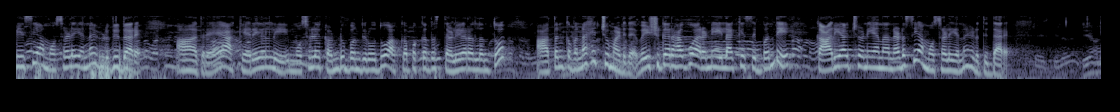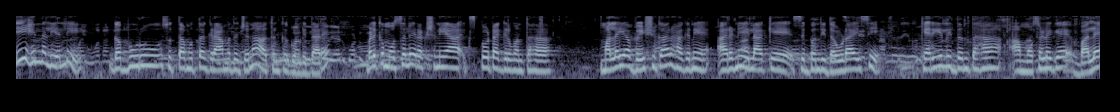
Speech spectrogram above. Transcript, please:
ಬೀಸಿ ಆ ಮೊಸಳೆಯನ್ನು ಹಿಡಿದಿದ್ದಾರೆ. ಆದರೆ ಆ ಕೆರೆಯಲ್ಲಿ ಮೊಸಳೆ ಕಂಡು ಬಂದಿರೋದು ಅಕ್ಕಪಕ್ಕದ ಸ್ಥಳೀಯರಲ್ಲಂತೂ ಆತಂಕವನ್ನು ಹೆಚ್ಚು ಮಾಡಿದೆ. ವೇಷಗಾರ್ ಹಾಗೂ ಅರಣ್ಯ ಇಲಾಖೆ ಸಿಬ್ಬಂದಿ ಕಾರ್ಯಾಚರಣೆಯನ್ನು ನಡೆಸಿ ಆ ಮೊಸಳೆಯನ್ನು ಹಿಡಿದಿದ್ದಾರೆ. ಈ ಹಿನ್ನೆಲೆಯಲ್ಲಿ ಗಬ್ಬೂರು ಸುತ್ತಮುತ್ತ ಗ್ರಾಮದ ಜನ ಆತಂಕಗೊಂಡಿದ್ದಾರೆ. ಬಳಿಕ ಮೊಸಳೆ ರಕ್ಷಣೆಯ ಎಕ್ಸ್ಪರ್ಟ್ ಆಗಿರುವಂತಹ ಮಲಯ ವೇಷಗಾರ್ ಹಾಗೆಯೇ ಅರಣ್ಯ ಇಲಾಖೆ ಸಿಬ್ಬಂದಿ ದೌಡಾಯಿಸಿ ಕೆರೆಯಲ್ಲಿದ್ದಂತಹ ಆ ಮೊಸಳೆಗೆ ಬಲೆ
